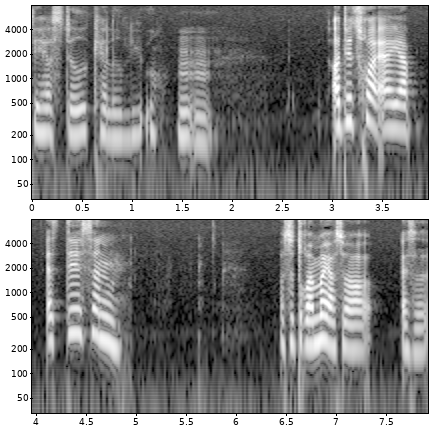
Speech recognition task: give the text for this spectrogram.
det her sted kaldet livet. Mm-mm. Og det tror jeg, jeg... Altså, det er sådan... Og så drømmer jeg så... Altså,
